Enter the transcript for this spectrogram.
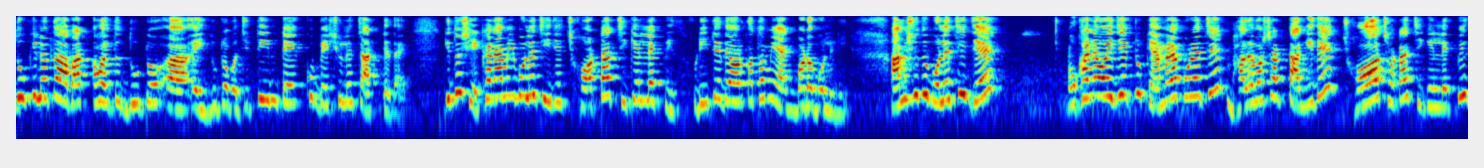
দু কিলোতে আবার হয়তো দুটো এই দুটো বলছি, তিনটে, খুব বেশি হলে চারটে দেয়। কিন্তু সেখানে আমি বলেছি যে, ছটা চিকেন লেগ পিস ফ্রিতে দেওয়ার কথা আমি একবারও বলিনি। আমি শুধু বলেছি যে ওখানে ওই যে একটু ক্যামেরা করেছে, ভালোবাসার তাগিদে ছ, ছটা চিকেন লেগ পিস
